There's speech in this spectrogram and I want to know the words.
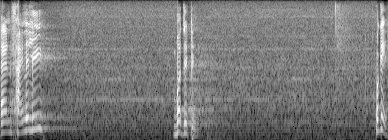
And finally budgeting. Okay.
